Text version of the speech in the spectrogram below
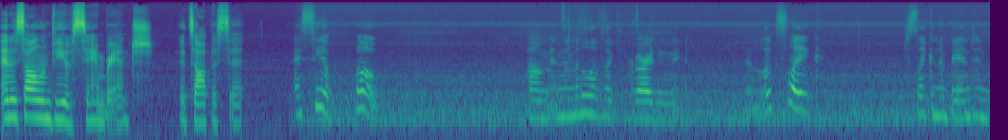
And it's all in view of Sand Branch, its opposite. I see a boat um, in the middle of the garden. It looks like just like an abandoned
